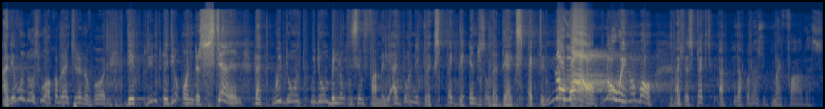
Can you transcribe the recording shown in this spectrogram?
And even those who are covenant children of God, they didn't, they didn't understand that we don't, we don't belong to the same family. I don't need to expect the end result that they're expecting. No more! No way, no more. I should expect in accordance with my fathers.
